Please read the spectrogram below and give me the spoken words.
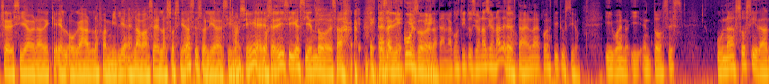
se decía, ¿verdad?, de que el hogar, la familia es la base de la sociedad, se solía decir. No, sí, no sé si sigue siendo esa, está ese discurso, ¿verdad? Está en la Constitución Nacional. Eso. Está en la Constitución. Y bueno, y entonces una sociedad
